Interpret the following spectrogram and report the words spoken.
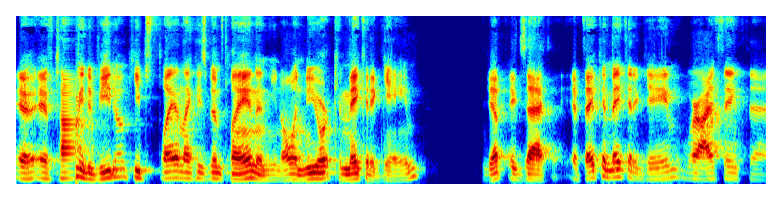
if, if Tommy DeVito keeps playing like he's been playing, and you know, and New York can make it a game, yep, exactly. If they can make it a game where I think that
